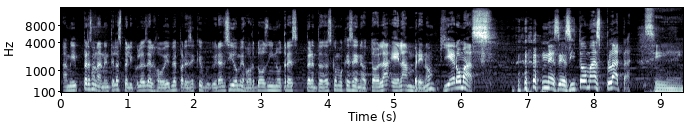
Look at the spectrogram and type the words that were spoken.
a mí personalmente las películas del Hobbit me parece que hubieran sido mejor dos y no tres, pero entonces como que se notó la, el hambre, ¿no? Quiero más. Necesito más plata. Sí.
